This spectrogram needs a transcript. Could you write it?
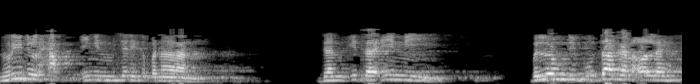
nuridul haq, ingin mencari kebenaran. Dan kita ini belum dibutakan oleh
